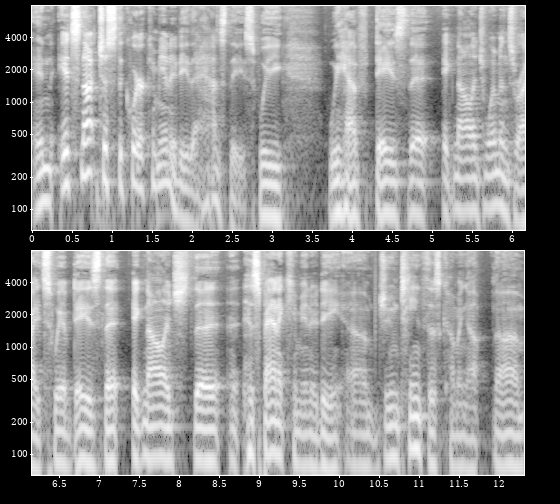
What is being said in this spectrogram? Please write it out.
And it's not just the queer community that has these. We we have days that acknowledge women's rights. We have days that acknowledge the Hispanic community. Um, Juneteenth is coming up. Um,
